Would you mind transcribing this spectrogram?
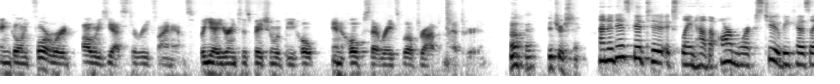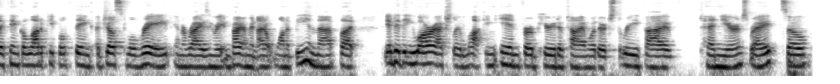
And going forward, always yes to refinance. But yeah, your anticipation would be hope in hopes that rates will drop in that period. Okay, interesting. And it is good to explain how the ARM works too, because I think a lot of people think adjustable rate in a rising rate environment. I don't want to be in that, but the idea that you are actually locking in for a period of time, whether it's three, five, ten years, right? So mm-hmm.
